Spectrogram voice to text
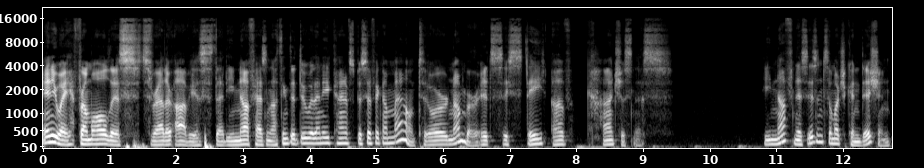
Anyway, from all this, it's rather obvious that enough has nothing to do with any kind of specific amount or number. It's a state of consciousness. Enoughness isn't so much a condition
